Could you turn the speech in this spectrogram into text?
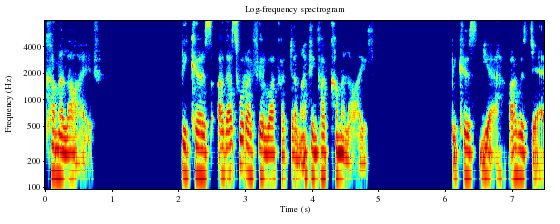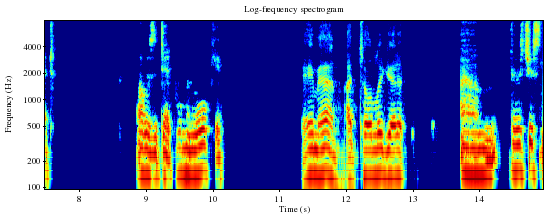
come alive because uh, that's what I feel like I've done. I think I've come alive because, yeah, I was dead. I was a dead woman walking. Amen. I totally get it. um, there was just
